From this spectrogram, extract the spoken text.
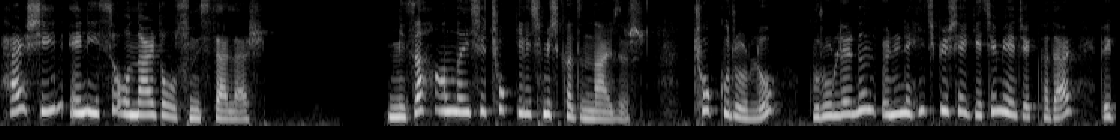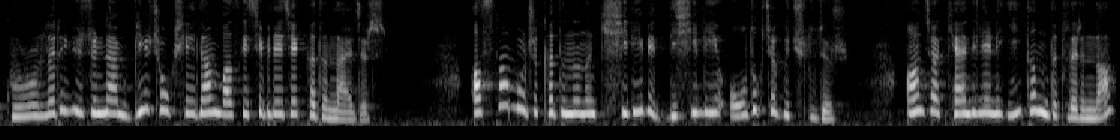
Her şeyin en iyisi onlarda olsun isterler. Mizah anlayışı çok gelişmiş kadınlardır. Çok gururlu, gururlarının önüne hiçbir şey geçemeyecek kadar ve gururları yüzünden birçok şeyden vazgeçebilecek kadınlardır. Aslan burcu kadınının kişiliği ve dişiliği oldukça güçlüdür. Ancak kendilerini iyi tanıdıklarından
